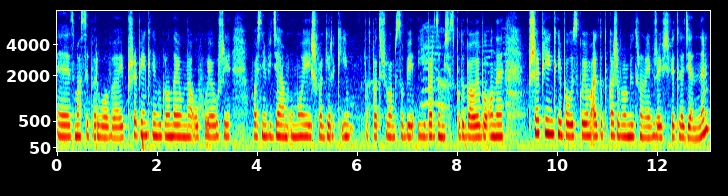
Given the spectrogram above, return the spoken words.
E, z masy perłowej. Przepięknie wyglądają na uchu. Ja już je właśnie widziałam u mojej szwagierki. Podpatrzyłam sobie i bardzo mi się spodobały, bo one przepięknie połyskują, ale to pokażę Wam jutro najwyżej w świetle dziennym.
